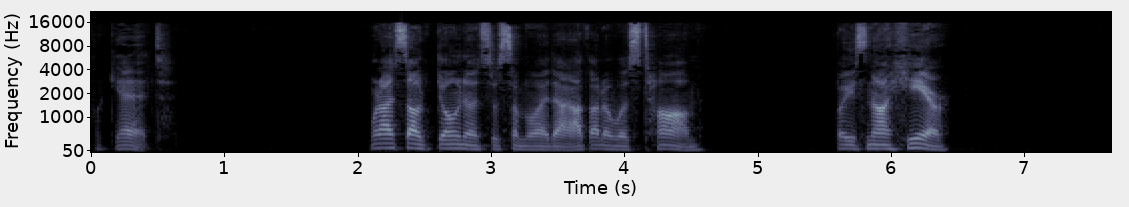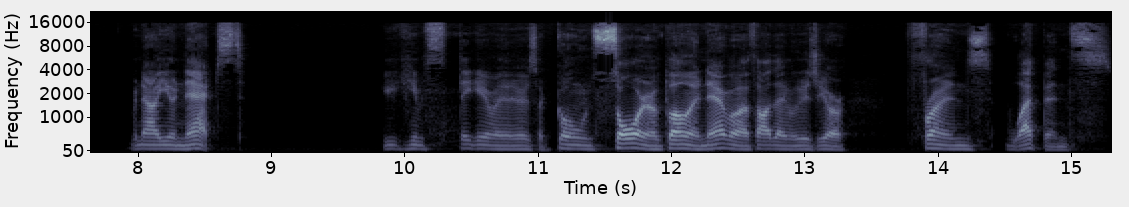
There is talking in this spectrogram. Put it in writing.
forget it. When I saw donuts or something like that, I thought it was Tom but he's not here. But now you're next. You keep thinking there's a golden sword and a bow and arrow. I thought that was your friends' weapons.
